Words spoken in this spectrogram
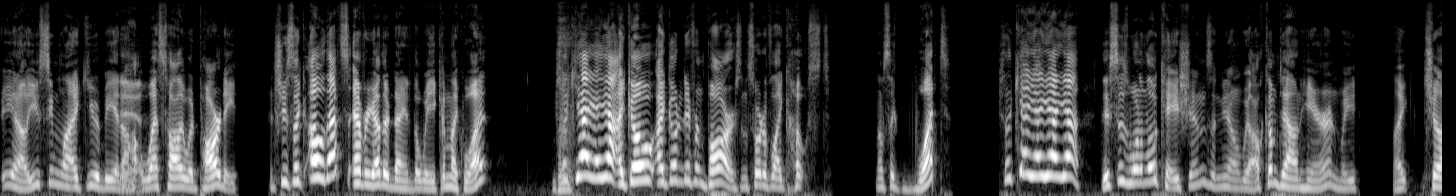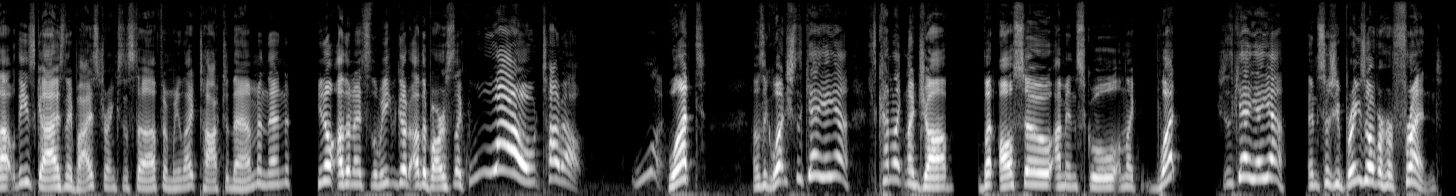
you know, you seem like you would be at a Yeah. West Hollywood party. And she's like, oh, that's every other night of the week. I'm like, what? She's like, yeah, yeah, yeah. I go, I go to different bars and sort of like host. And I was like, what? She's like, yeah, yeah, yeah, yeah. This is one of the locations, and you know, we all come down here and we like chill out with these guys, and they buy us drinks and stuff, and we like talk to them, and then you know, other nights of the week we go to other bars. It's like, whoa, time out. what? What? I was like, what? She's like, yeah, yeah, yeah. It's kind of like my job, but also I'm in school. I'm like, what? She's like, yeah, yeah, yeah. And so she brings over her friend,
